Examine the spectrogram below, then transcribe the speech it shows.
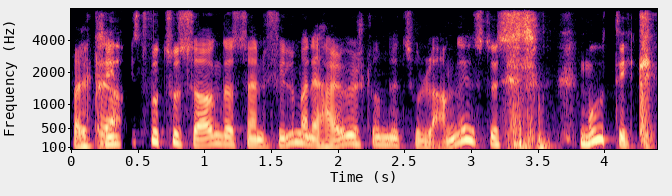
Weil Clint ja. Eastwood zu sagen, dass sein Film eine halbe Stunde zu lang ist, das ist mutig.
